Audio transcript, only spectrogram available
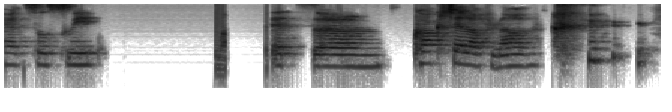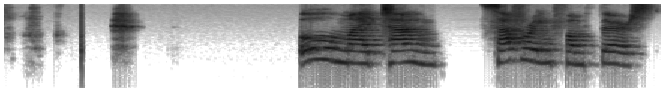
That's so sweet. It's um cocktail of love. oh, my tongue, suffering from thirst.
